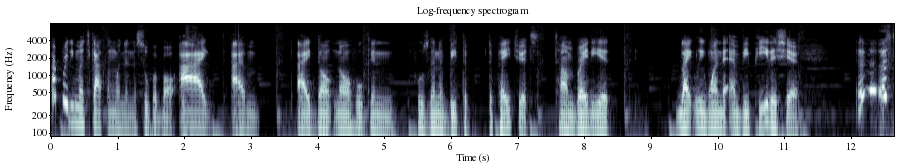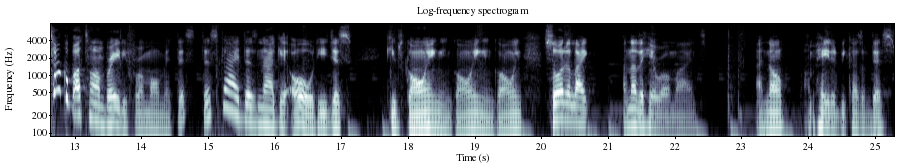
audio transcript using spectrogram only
I pretty much got them winning the Super Bowl. I I'm I don't know who can who's gonna beat the the Patriots. Tom Brady likely won the MVP this year. Uh, let's talk about Tom Brady for a moment. This this guy does not get old. He just keeps going and going and going. Sort of like another hero of mine. I know I'm hated because of this,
